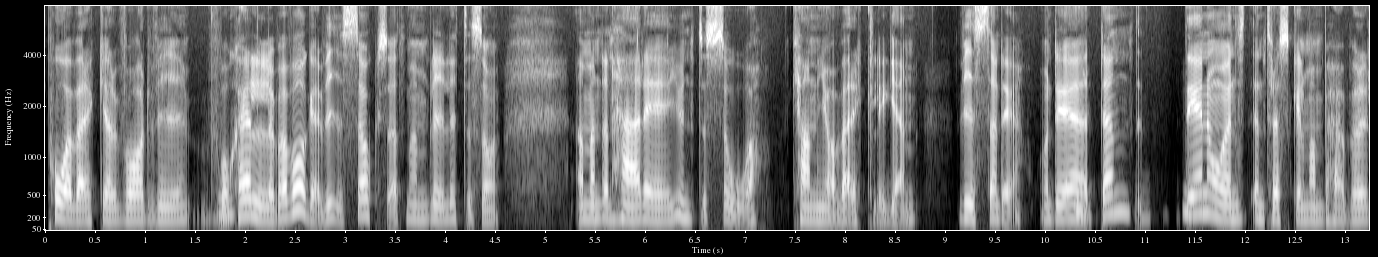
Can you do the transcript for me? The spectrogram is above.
påverkar vad vi mm. själva vågar visa också. Att man blir lite så, ja men den här är ju inte så, kan jag verkligen visa det? Och det, mm. den, det är nog en, en tröskel man behöver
